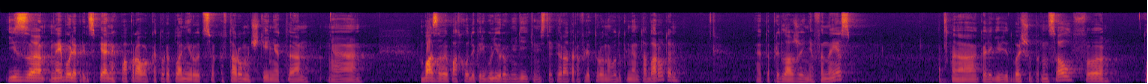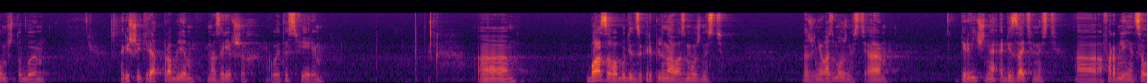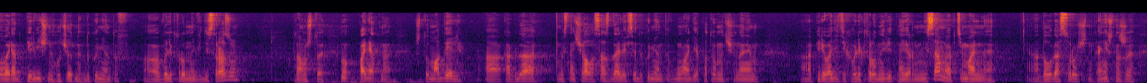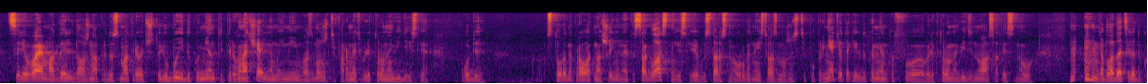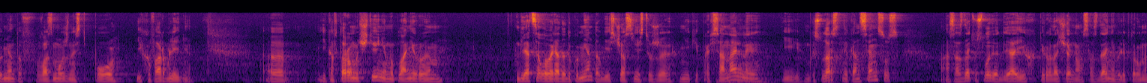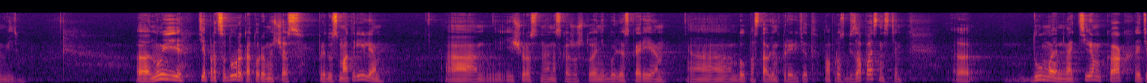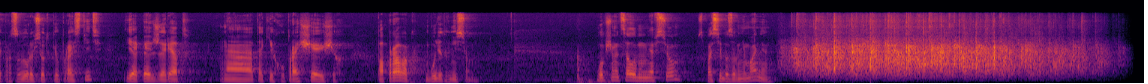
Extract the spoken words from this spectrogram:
Из наиболее принципиальных поправок, которые планируются ко второму чтению, это э, базовые подходы к регулированию деятельности операторов электронного документа оборота. Это предложение ФНС. Э, коллеги видят большой потенциал в том, чтобы решить ряд проблем, назревших в этой сфере. Э, базово будет закреплена возможность, даже не возможность, а первичная обязательность а, оформление целого ряда первичных учетных документов а, в электронном виде сразу, потому что, ну, понятно, что модель, а, когда мы сначала создали все документы в бумаге, а потом начинаем переводить их в электронный вид, наверное, не самая оптимальная, долгосрочная. Конечно же, целевая модель должна предусматривать, что любые документы первоначально мы имеем возможность оформлять в электронном виде, если обе стороны правоотношений на это согласны, если у государственного органа есть возможности по принятию таких документов в электронном виде, ну а, соответственно, у обладателя документов возможность по их оформлению. Э, и ко второму чтению мы планируем для целого ряда документов, где сейчас есть уже некий профессиональный и государственный консенсус, создать условия для их первоначального создания в электронном виде. Э, ну и те процедуры, которые мы сейчас предусмотрели, а, еще раз, наверное, скажу, что они были скорее, а, был поставлен приоритет вопрос безопасности. Э, думаем над тем, как эти процедуры все-таки упростить, и опять же ряд а, таких упрощающих поправок будет внесен. В общем и целом у меня все. Спасибо за внимание.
